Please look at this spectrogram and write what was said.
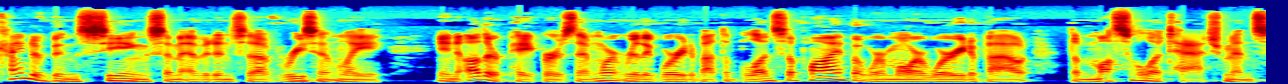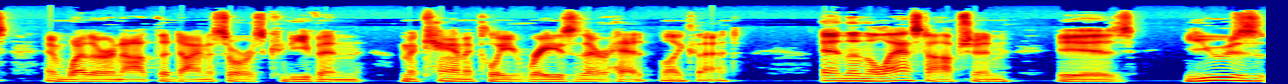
kind of been seeing some evidence of recently in other papers that weren't really worried about the blood supply, but were more worried about the muscle attachments and whether or not the dinosaurs could even mechanically raise their head like that. And then the last option is use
